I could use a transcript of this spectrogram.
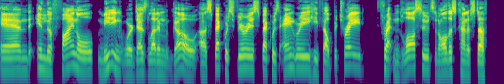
and in the final meeting where Des let him go, uh, Spec was furious. Spec was angry. He felt betrayed, threatened lawsuits, and all this kind of stuff.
